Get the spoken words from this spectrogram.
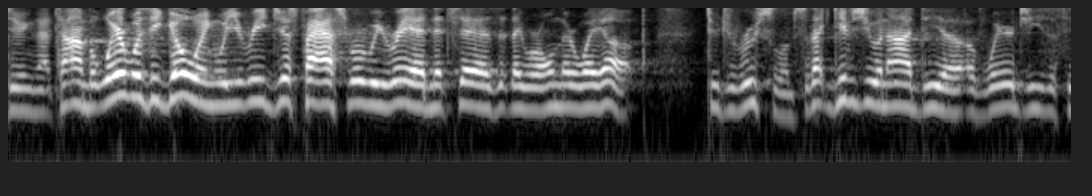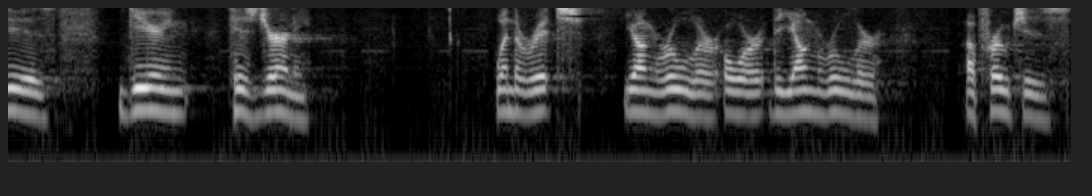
during that time. But where was he going? Well, you read just past where we read, and it says that they were on their way up to Jerusalem. So that gives you an idea of where Jesus is during his journey when the rich young ruler or the young ruler approaches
